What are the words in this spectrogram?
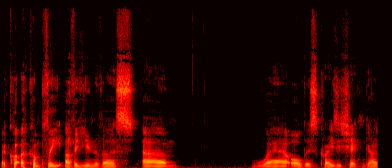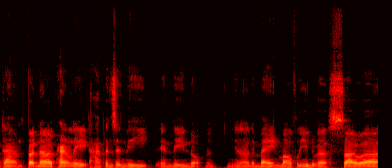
a, a complete other universe." Um, where all this crazy shit can go down. But no, apparently it happens in the in the not you know the main Marvel universe. So uh,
